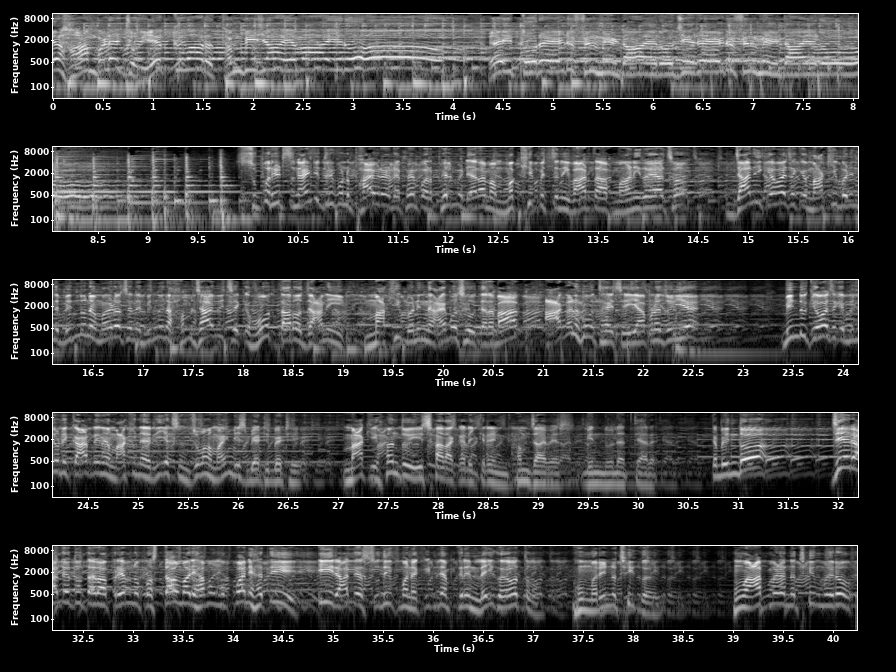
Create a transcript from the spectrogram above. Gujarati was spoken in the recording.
એ સાંભળે જો એકવાર થંભી જાય વાયરો. એ તો રેડ ફિલ્મી ડાયરો, જી રેડ ફિલ્મી ડાયરો. સુપર હિટ્સ 93.5 રેડ એફએમ પર ફિલ્મી ડેરામાં મક્ખી પિક્ચરની વાર્તા આપ માણી રહ્યા છો. જાની કહેવાય છે કે માખી બનીને બિંદુને મળ્યો છે અને બિંદુને સમજાવી છે કે હું તારો જાની માખી બનીને આવ્યો છું. ત્યારે બાપ, આગળ શું થાય છે એ આપણે જોઈએ. બિંદુ કહેવાય છે કે બિંદુની કાટ લઈને માખીના રિએક્શન જોવા માંડીશ બેઠી બેઠી. માખી હંતુ ઈશારા કરી કરીને સમજાવે બિંદુને અત્યારે કે બિંદુ, જે રાતે તું તારા પ્રેમનો પ્રસ્તાવ મારી સામે મૂકવાની હતી, ઈ રાતે સુદીપ મને કિડનેપ કરીને લઈ ગયો હતો. હું મરી નથી ગયો. હું આપમેળે નથી મર્યો.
